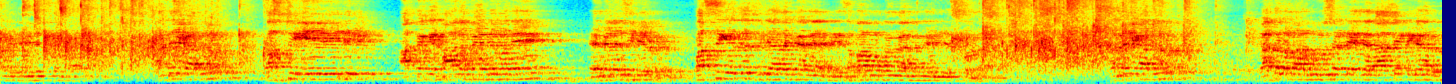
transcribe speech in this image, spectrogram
తెలియజేస్తున్నాను. అంతేకాదు ఫస్ట్ ఏదైతే అక్కకి పార్లమెంట్ అని ఎమ్మెల్యే సీనియర్ ఫస్ట్ గెలిచే సుజాతగానే ఈ సభాముఖంగా తెలియజేసుకున్నాను అంతేకాదు గతంలో మనం చూసినట్టయితే రాజశేఖర్ గారు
